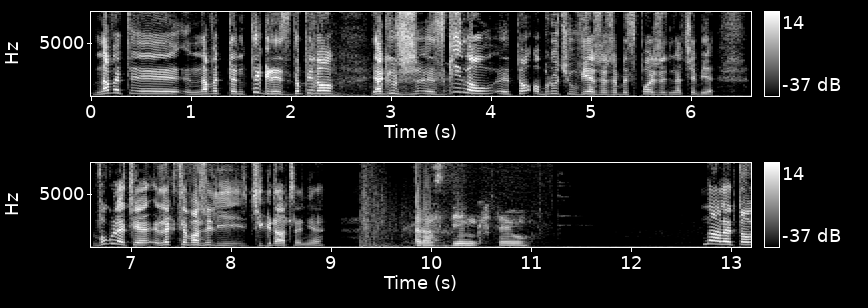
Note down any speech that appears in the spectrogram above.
nawet, y, nawet ten tygrys dopiero jak już zginął, y, to obrócił wieżę, żeby spojrzeć na ciebie. W ogóle cię lekceważyli ci gracze, nie? Teraz ding w tył. No ale to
